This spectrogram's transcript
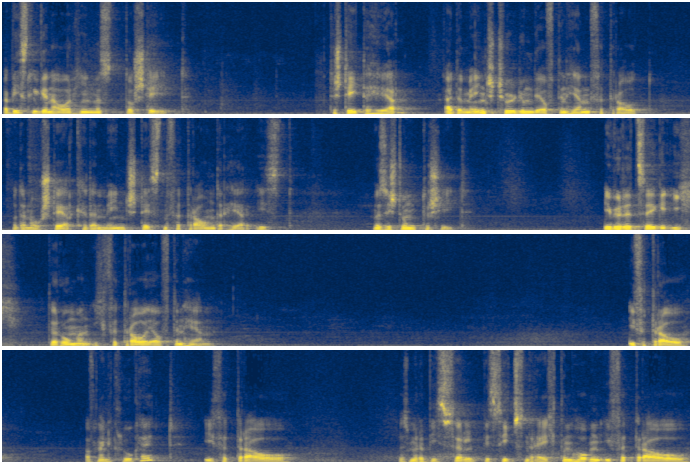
ein bisschen genauer hin, was da steht. Da steht der Herr, äh der Mensch, Entschuldigung, der auf den Herrn vertraut. Oder noch stärker der Mensch, dessen Vertrauen der Herr ist. Was ist der Unterschied? Ich würde sagen, ich, der Roman, ich vertraue auf den Herrn. Ich vertraue auf meine Klugheit. Ich vertraue, dass wir ein bisschen Besitz und Reichtum haben. Ich vertraue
